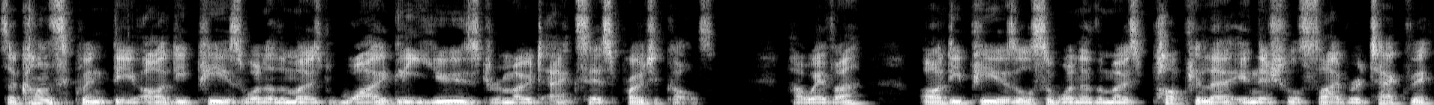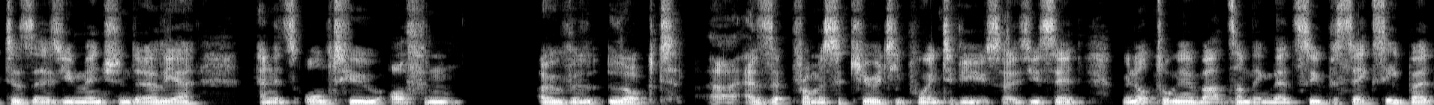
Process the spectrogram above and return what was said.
So, consequently, RDP is one of the most widely used remote access protocols. However, RDP is also one of the most popular initial cyber attack vectors, as you mentioned earlier, and it's all too often overlooked uh, as from a security point of view. So, as you said, we're not talking about something that's super sexy, but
